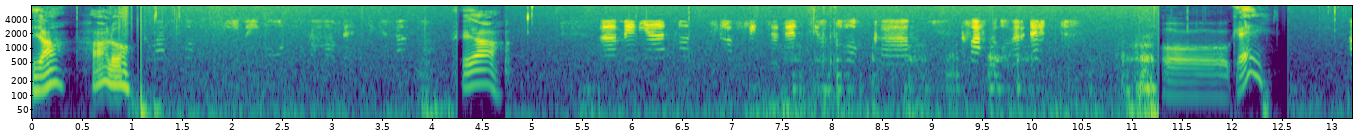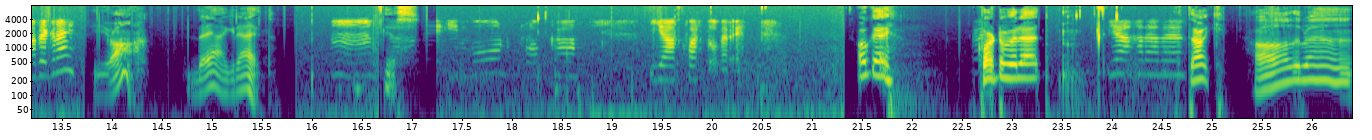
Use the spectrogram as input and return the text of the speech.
Ja, hallo. Ja. Men jeg er nødt til å flytte den til klokka kvart over ett. Ok. Er det greit? Ja, det er greit. Yes. I morgen klokka ja, kvart over ett. Ok. Kvart over ett. Ja, ha det. Tack. Ha det bra.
